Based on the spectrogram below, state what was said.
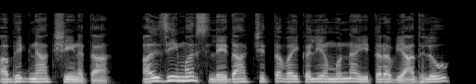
అభిజ్ఞా క్షీణత అల్జీమర్స్ లేదా చిత్తవైకల్యం ఉన్న ఇతర వ్యాధులు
